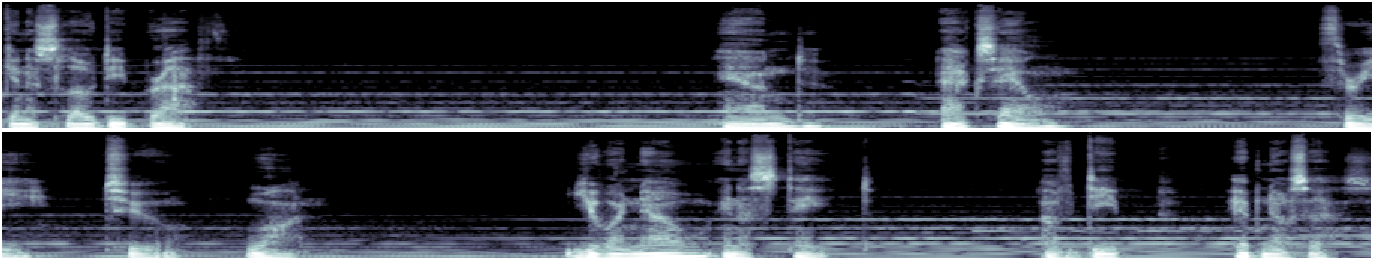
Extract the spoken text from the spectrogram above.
Take in a slow, deep breath and exhale. Three, two, one. You are now in a state of deep hypnosis,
